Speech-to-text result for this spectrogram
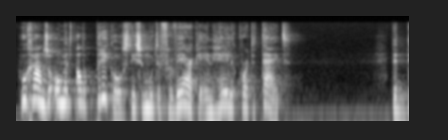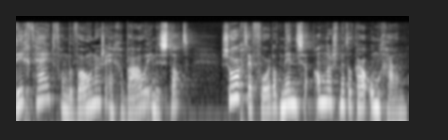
Hoe gaan ze om met alle prikkels die ze moeten verwerken in hele korte tijd? De dichtheid van bewoners en gebouwen in de stad zorgt ervoor dat mensen anders met elkaar omgaan.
